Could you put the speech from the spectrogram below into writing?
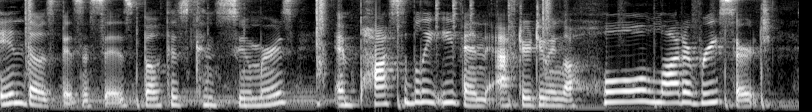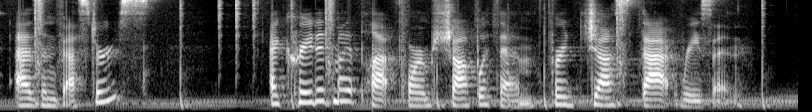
in those businesses, both as consumers and possibly even after doing a whole lot of research as investors? I created my platform Shop with M for just that reason.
